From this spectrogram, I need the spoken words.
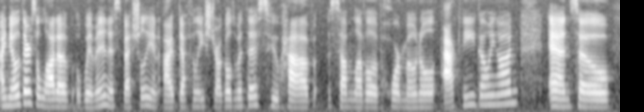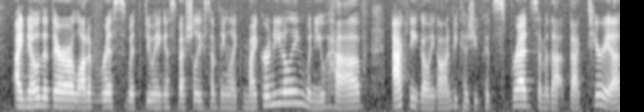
I know there's a lot of women, especially, and I've definitely struggled with this, who have some level of hormonal acne going on. And so I know that there are a lot of risks with doing, especially something like microneedling when you have acne going on because you could spread some of that bacteria.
